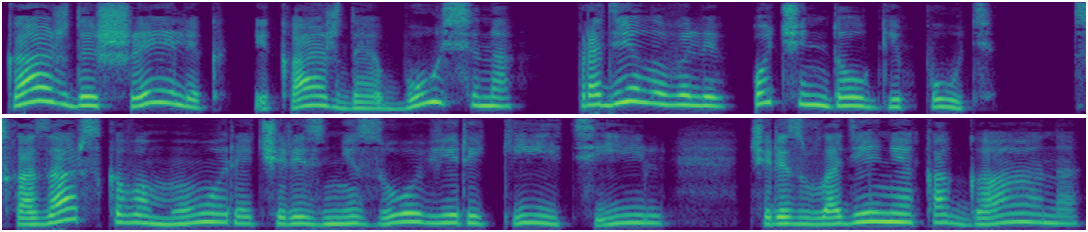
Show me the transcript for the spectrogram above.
Каждый шелег и каждая бусина проделывали очень долгий путь. С Хазарского моря, через низовье реки Итиль, через владение Кагана,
